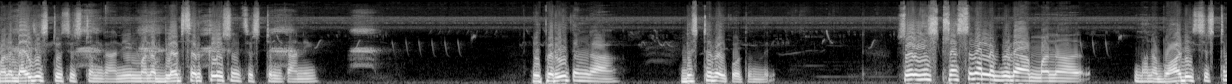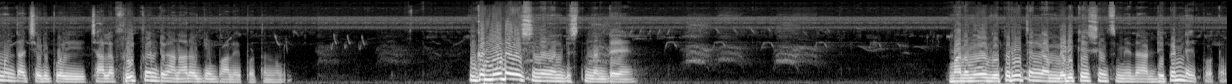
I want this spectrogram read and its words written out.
మన డైజెస్టివ్ సిస్టమ్ కానీ మన బ్లడ్ సర్క్యులేషన్ సిస్టమ్ కానీ విపరీతంగా డిస్టర్బ్ అయిపోతుంది. సో ఈ స్ట్రెస్ వల్ల కూడా మన మన బాడీ సిస్టమ్ అంతా చెడిపోయి చాలా ఫ్రీక్వెంట్గా అనారోగ్యం పాలైపోతున్నాం. ఇంకా మూడో విషయం ఏమనిపిస్తుందంటే మనము విపరీతంగా మెడికేషన్స్ మీద డిపెండ్ అయిపోవటం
